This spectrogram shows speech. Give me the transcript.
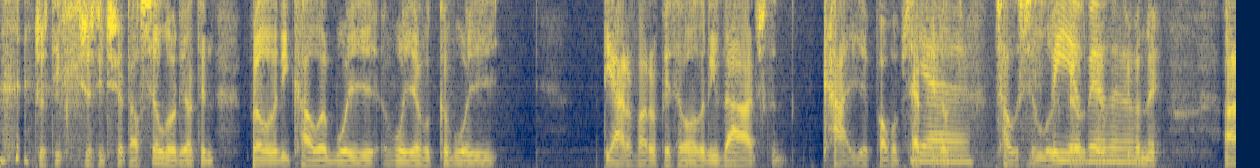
just i, just i trio dal sylw ni, a dyn fel oedden ni'n cael y mwy, fwy o gyfwy di arfer o pethau, oedden ni dda, just yn cau pobol heb hyd yeah. o'd talu sylw i be' be' dod i fyny. A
